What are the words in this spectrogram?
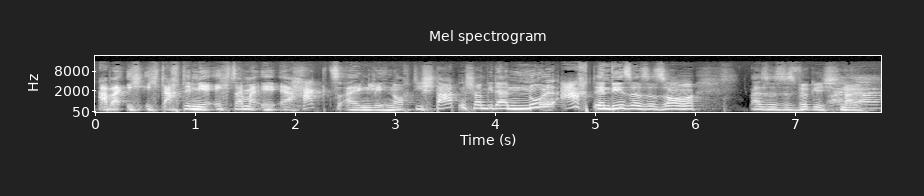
Aber ich, ich dachte mir echt, sag mal, er hackt's eigentlich noch. Die starten schon wieder 0-8 in dieser Saison. Also es ist wirklich, naja.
